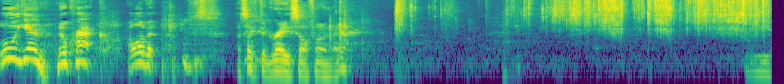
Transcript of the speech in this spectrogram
Oh, again, no crack. I love it. That's like the gray cell phone there. We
